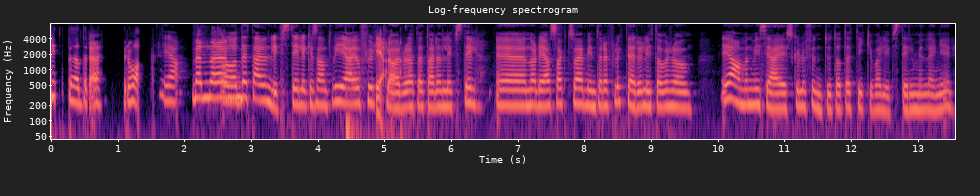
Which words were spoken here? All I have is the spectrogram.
litt bedre råd. Ja. Men um, Og dette er en livsstil, ikke sant. Vi er jo fullt Ja. klar over at dette er en livsstil. Uh, når det er sagt, så har jeg begynt å reflektere litt over sånn Ja, men hvis jeg skulle funnet ut at dette ikke var livsstilen min lenger,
